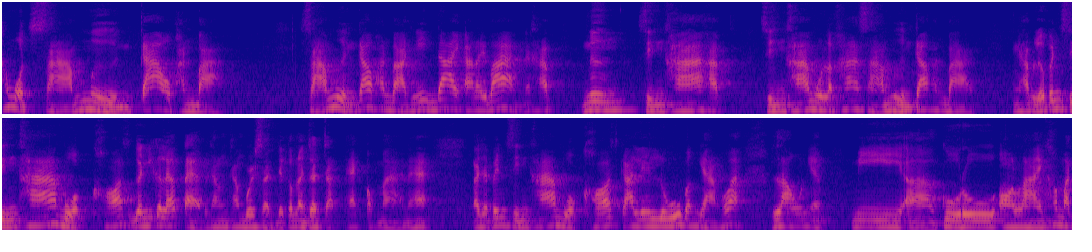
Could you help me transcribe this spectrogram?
ทั้งหมด 39,000 บาท 39,000 บาทนี้ได้อะไรบ้างนะครับ 1. สินค้าครับสินค้ามูลค่า 39,000 บาทนะครับหรือเป็นสินค้าบวกคอสเงินนี้ก็แล้วแต่ทางทางบริษัทเดี๋ยวกำลังจะจัดแพ็คออกมานะฮะอาจจะเป็นสินค้าบวกคอสการเรียนรู้บางอย่าง เพราะว่าเราเนี่ยมีกูรูออนไลน์เข้ามา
